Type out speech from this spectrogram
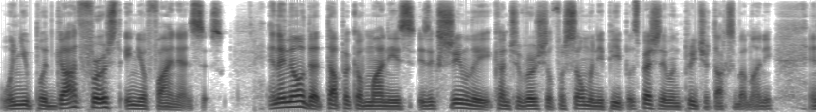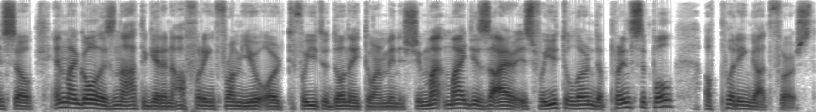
When you put God first in your finances and I know that topic of money is, is extremely controversial for so many people, especially when preacher talks about money. And so, and my goal is not to get an offering from you or to, for you to donate to our ministry. My, my desire is for you to learn the principle of putting God first.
